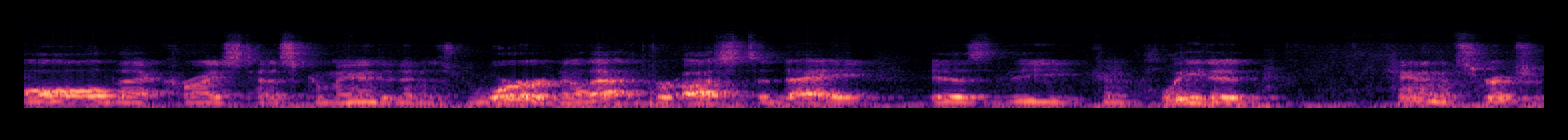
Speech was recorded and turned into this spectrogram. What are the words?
all that Christ has commanded in His Word. Now, that for us today is the completed canon of Scripture.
